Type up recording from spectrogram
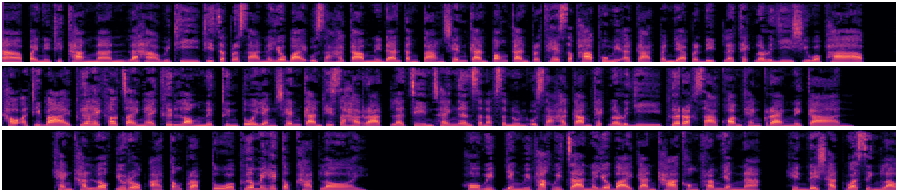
นาไปในทิศทางนั้น และหาวิธีที่จะประสานนโยบายอุตสาหกรรมในด้านต่างๆ เช่นการป้องกันประเทศสภาพภูมิอากาศปัญญาประดิษฐ์และเทคโนโลยีชีวภาพ เขาอธิบายเพื่อให้เข้าใจง่ายขึ้นลองนึกถึงตัวอย่างเช่น การที่สหรัฐ และจีนใช้เงินสนับสนุนอุตสาหกรรมเทคโนโลยีเพื่อรักษาความแข็งแกร่งในการ แข่งขันโลกยุโรปอาจต้องปรับตัวเพื่อไม่ให้ตกขาดลอย โฮวิดยังวิพากษ์วิจารณ์นโยบายการค้าของทรัมป์อย่างหนัก เห็นได้ชัดว่าสิ่งเหล่า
